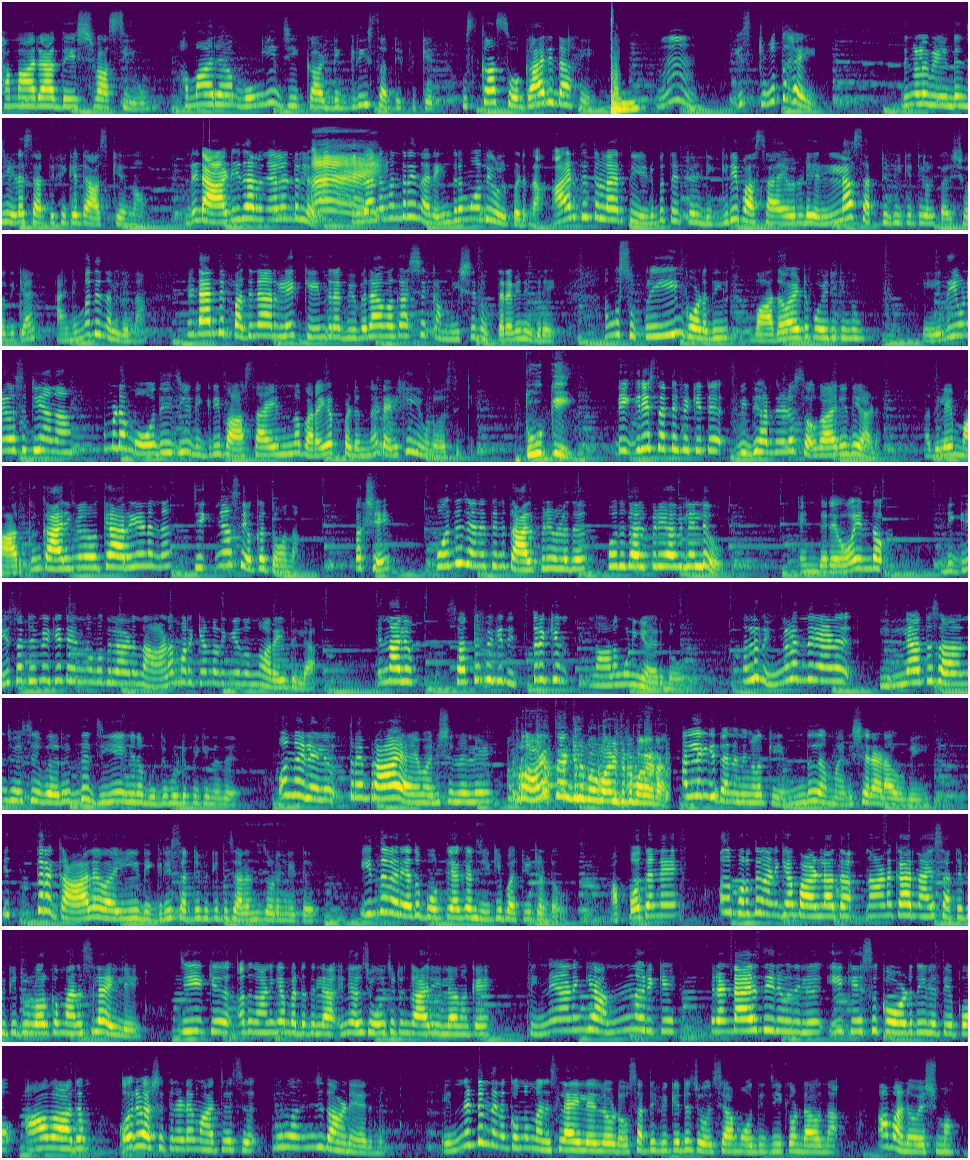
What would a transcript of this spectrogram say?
ഹമാര ദേശവാസിയും ഹമാര മോങ്ങി ജി കാ ഡിഗ്രി സർട്ടിഫിക്കറ്റ് ഉസ്കാ സ്വകാര്യത ഹേ. Is truth high. നിങ്ങൾ വീണ്ടും ജിയുടെ സർട്ടിഫിക്കറ്റ് ആസ്ക് ചെയ്യുന്നോ? എന്റെ ഡാഡി ഇത് അറിഞ്ഞാലുണ്ടല്ലോ. പ്രധാനമന്ത്രി നരേന്ദ്രമോദി ഉൾപ്പെടുന്ന ആയിരത്തി തൊള്ളായിരത്തി എഴുപത്തെട്ടിൽ ഡിഗ്രി പാസ്സായവരുടെ എല്ലാ സർട്ടിഫിക്കറ്റുകൾ പരിശോധിക്കാൻ അനുമതി നൽകുന്ന രണ്ടായിരത്തി പതിനാറിലെ കേന്ദ്ര വിവരാവകാശ കമ്മീഷൻ ഉത്തരവിനെതിരെ അങ്ങ് സുപ്രീം കോടതിയിൽ വാദമായിട്ട് പോയിരിക്കുന്നു. ഏത് യൂണിവേഴ്സിറ്റിയാണാ നമ്മുടെ മോദിജി ഡിഗ്രി പാസ്സായെന്ന് പറയപ്പെടുന്ന ഡൽഹി യൂണിവേഴ്സിറ്റി. തൂക്കി. ഡിഗ്രി സർട്ടിഫിക്കറ്റ് വിദ്യാർത്ഥിയുടെ സ്വകാര്യതയാണ്. അതിലെ മാർക്കും കാര്യങ്ങളും ഒക്കെ അറിയണമെന്ന് ജിജ്ഞാസയൊക്കെ തോന്നാം. പക്ഷേ പൊതുജനത്തിന് താല്പര്യമുള്ളത് പൊതു താല്പര്യമാവില്ലല്ലോ. എന്തരോ എന്തോ. ഡിഗ്രി സർട്ടിഫിക്കറ്റ് എന്നു മുതലാണ് നാണം മറിക്കാൻ തുടങ്ങിയതൊന്നും അറിയത്തില്ല. എന്നാലും സർട്ടിഫിക്കറ്റ് ഇത്രയ്ക്കും നാണം കുണിങ്ങായിരുന്നോ അല്ല നിങ്ങൾ എന്തിനാണ് ഇല്ലാത്ത സാധനം ചോദിച്ച് വെറുതെ ജിയെ ഇങ്ങനെ ബുദ്ധിമുട്ടിപ്പിക്കുന്നത്? ഒന്നുമില്ലല്ലോ ഇത്രയും പ്രായമായ മനുഷ്യനല്ലേ? പ്രായത്തെങ്കിലും ബഹുമാനിച്ചിട്ട് അല്ലെങ്കിൽ തന്നെ നിങ്ങളൊക്കെ എന്ത് മനുഷ്യരാടാ ഉബേ? ഇത്ര കാലമായി ഈ ഡിഗ്രി സർട്ടിഫിക്കറ്റ് ചലഞ്ച് തുടങ്ങിയിട്ട് ഇതുവരെ അത് പൂർത്തിയാക്കാൻ ജിക്ക് പറ്റിയിട്ടുണ്ടോ? അപ്പോൾ തന്നെ അത് പുറത്ത് കാണിക്കാൻ പാടില്ലാത്ത നാണക്കാരനായ സർട്ടിഫിക്കറ്റ് ഉള്ളവർക്ക് മനസ്സിലായില്ലേ? ജിക്ക് അത് കാണിക്കാൻ പറ്റത്തില്ല ഇനി അത് ചോദിച്ചിട്ടും കാര്യമില്ല എന്നൊക്കെ. പിന്നെയാണെങ്കിൽ അന്നൊരിക്കൽ രണ്ടായിരത്തി ഇരുപതിൽ ഈ കേസ് കോടതിയിലെത്തിയപ്പോൾ ആ വാദം ഒരു വർഷത്തിനിടെ മാറ്റിവെച്ച് വെറും അഞ്ച് തവണയായിരുന്നു. എന്നിട്ടും നിനക്കൊന്നും മനസ്സിലായില്ലല്ലോടോ? സർട്ടിഫിക്കറ്റ് ചോദിച്ചാൽ മോദിജിക്ക് ഉണ്ടാവുന്ന ആ മനോവിഷമം.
